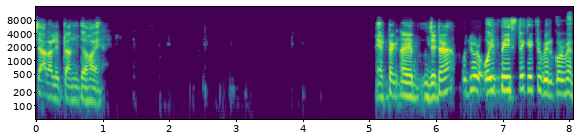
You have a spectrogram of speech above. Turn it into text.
চার আলিফ টানতে হয়। একটা যেটা হুজুর ওই পেজটাকে একটু বের করবেন।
